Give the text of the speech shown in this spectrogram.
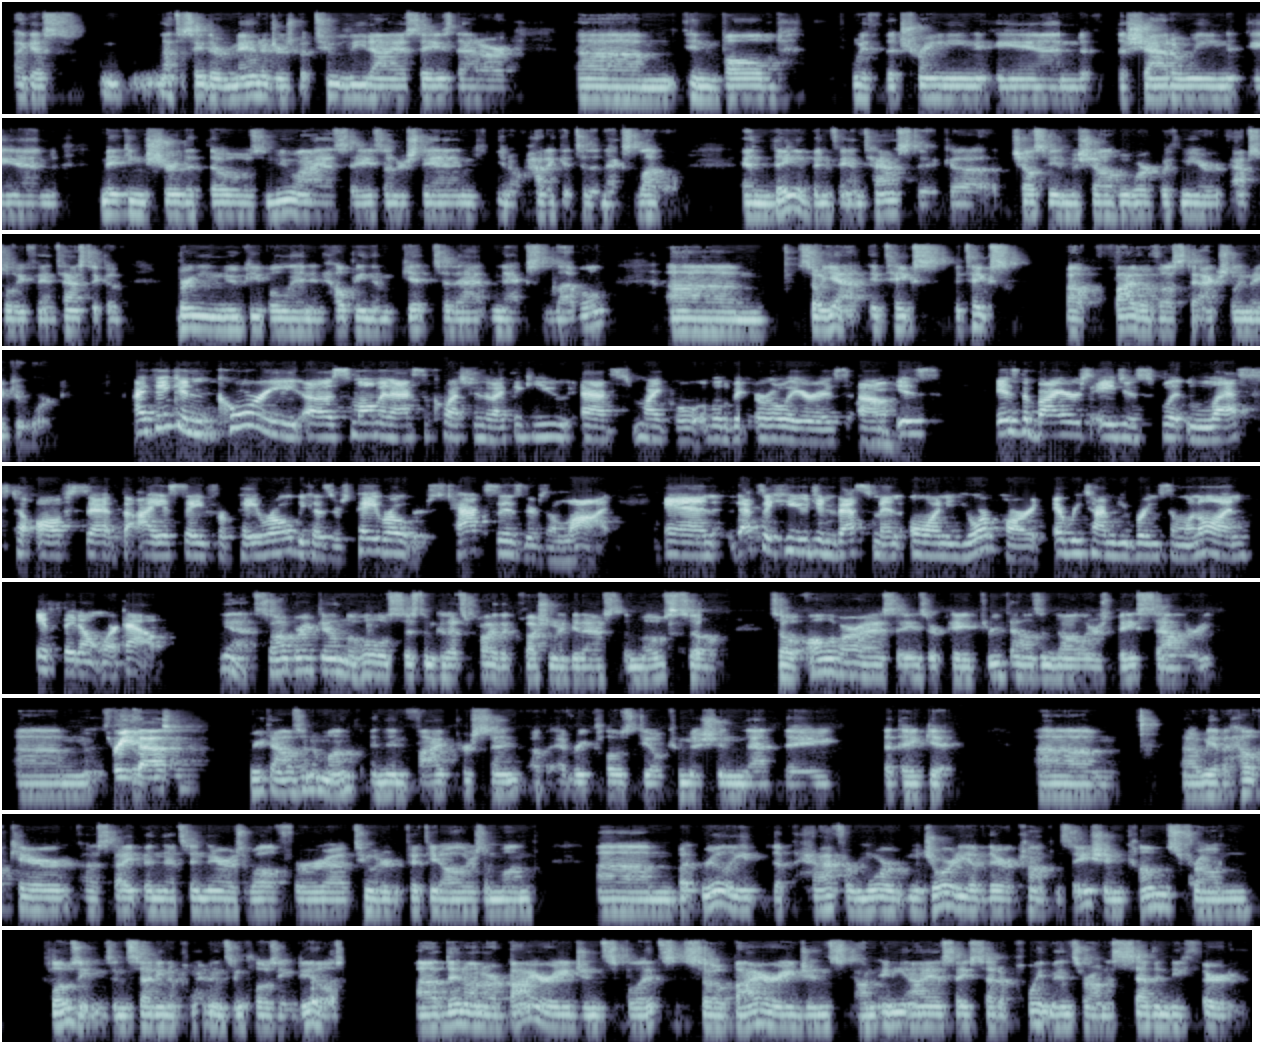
I guess, not to say they're managers, but two lead ISAs that are um, involved with the training and the shadowing and making sure that those new ISAs understand, you know, how to get to the next level. And they have been fantastic. Uh, Chelsea and Michelle, who work with me, are absolutely fantastic of bringing new people in and helping them get to that next level. Um, so yeah, it takes it takes about five of us to actually make it work. I think, and Corey uh, Smallman asked a question that I think you asked Michael a little bit earlier: is um, uh, is is the buyer's agent split less to offset the ISA for payroll because there's payroll, there's taxes, there's a lot, and that's a huge investment on your part every time you bring someone on if they don't work out. Yeah, so I'll break down the whole system because that's probably the question I get asked the most. So so all of our ISAs are paid three thousand dollars base salary. Um, three thousand. Three thousand a month, and then five percent of every closed deal commission that they that they get. Um, uh, we have a healthcare uh, stipend that's in there as well for uh, two hundred and fifty dollars a month. Um, but really, the half or more majority of their compensation comes from closings and setting appointments and closing deals. Uh, then on our buyer agent splits, so buyer agents on any ISA set appointments are on a 70 30.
